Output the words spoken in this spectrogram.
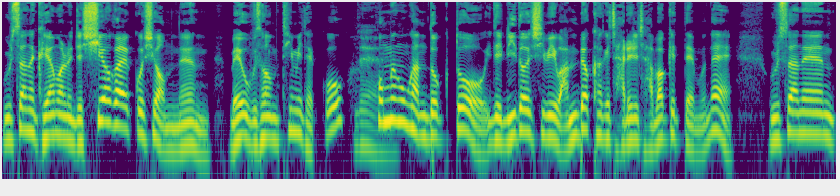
울산은 그야말로 이제 쉬어갈 곳이 없는 매우 무서운 팀이 됐고 네. 홍명호 감독도 이제 리더십이 완벽하게 자리를 잡았기 때문에 울산은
